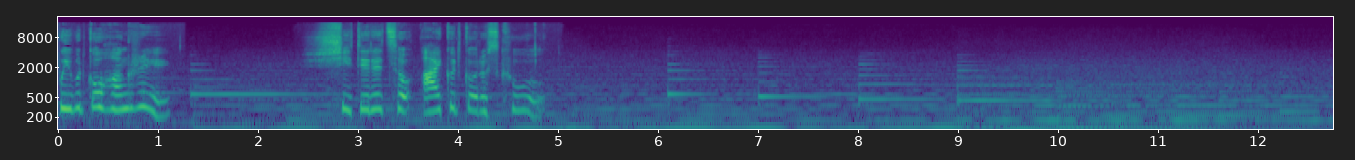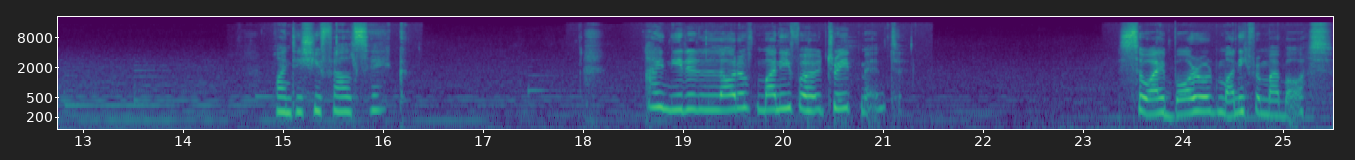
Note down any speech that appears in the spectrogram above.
we would go hungry. She did it so I could go to school. One day she fell sick. I needed a lot of money for her treatment. So I borrowed money from my boss.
